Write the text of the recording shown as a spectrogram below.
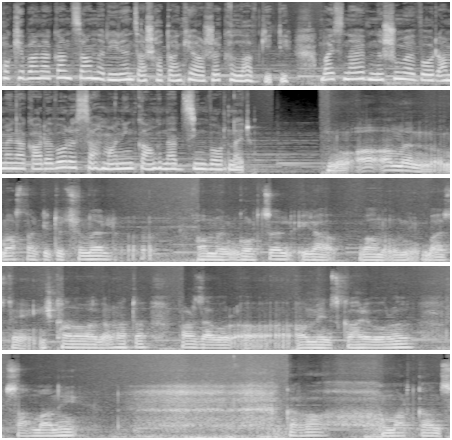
Հոգեբանական ծանր իրենց աշխատանքի արժեքը լավ գիտի, բայց նաև նշում է, որ ամենակարևորը սահմանին կանգնած զինվորներ։ Ну ամեն մասնագիտություն էլ ամեն գործել իր բան ունի, բայց դե ինչքանով է գնահատա, բարձա որ ամենից կարևորը սահմանի գրվող մարդկանց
